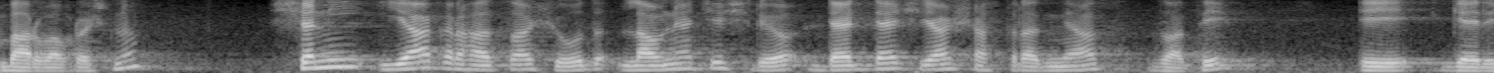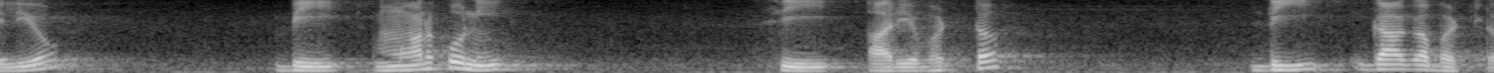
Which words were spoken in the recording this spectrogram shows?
बारवा प्रश्न. शनी या ग्रहाचा शोध लावण्याचे श्रेय डॅट डॅश या शास्त्रज्ञास जाते. A. Galileo B. Marconi. C. Aryabhatta. D. Gagabhatta.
